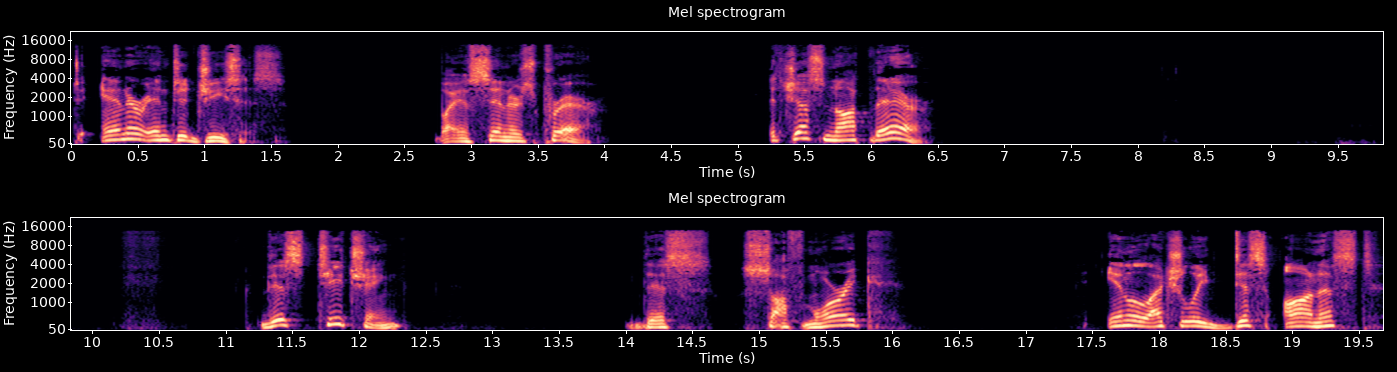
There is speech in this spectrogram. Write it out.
to enter into Jesus by a sinner's prayer. It's just not there. This teaching this sophomoric, intellectually dishonest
